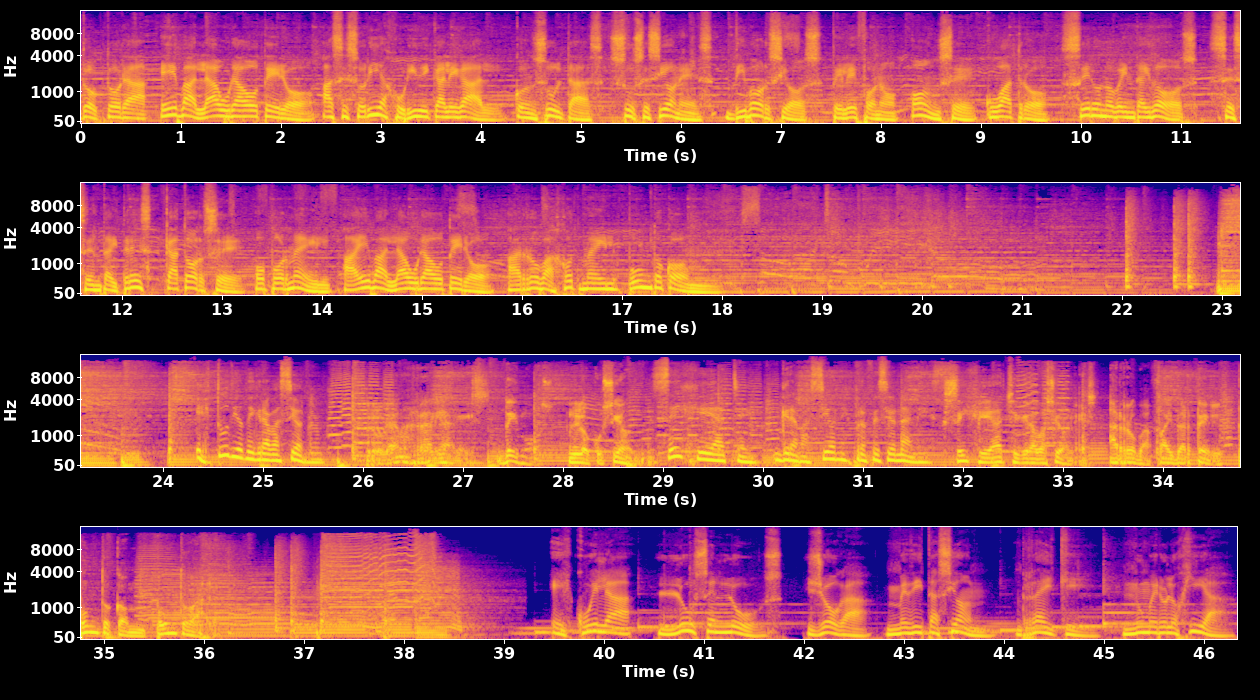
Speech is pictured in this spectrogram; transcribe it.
Doctora Eva Laura Otero, Asesoría Jurídica Legal, Consultas, Sucesiones, Divorcios, teléfono 11 4 092 63 14 o por mail a evalauraotero arroba hotmail.com. Estudio de grabación. Programas radiales, demos, locución. CGH, grabaciones profesionales. CGH Grabaciones, arroba fibertel.com.ar. Escuela Luz en Luz, Yoga, Meditación, Reiki, Numerología,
